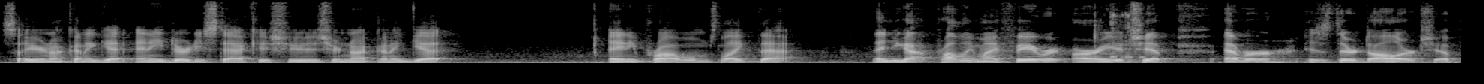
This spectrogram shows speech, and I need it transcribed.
So you're not going to get any dirty stack issues. You're not going to get any problems like that. Then you got probably my favorite Aria chip ever is their dollar chip.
